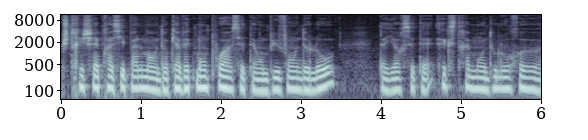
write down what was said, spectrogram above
Je trichais principalement, donc avec mon poids, c'était en buvant de l'eau. D'ailleurs, c'était extrêmement douloureux.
